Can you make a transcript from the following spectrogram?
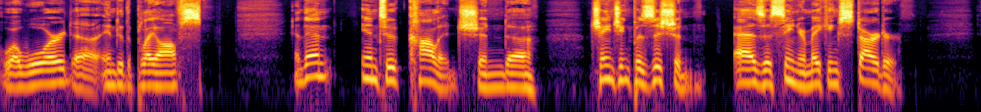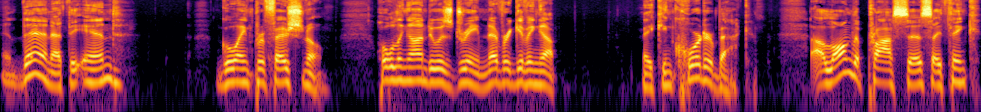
award uh, into the playoffs, and then into college and uh, changing position as a senior, making starter. And then at the end, going professional, holding on to his dream, never giving up, making quarterback. Along the process, I think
